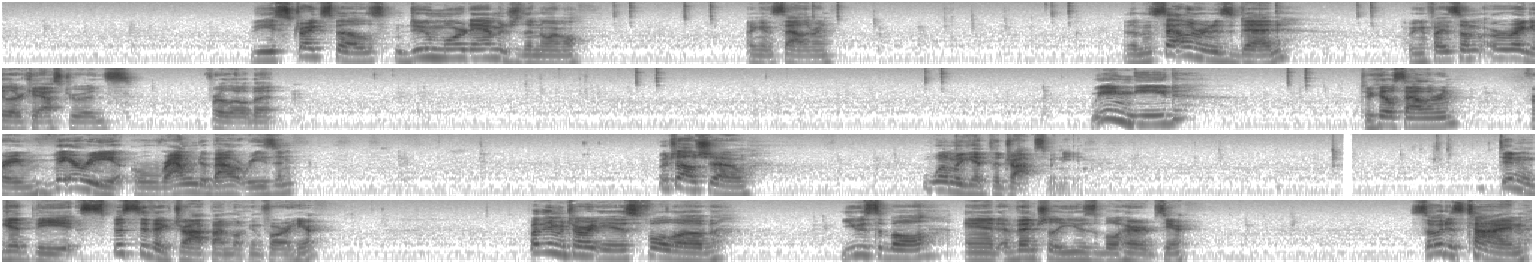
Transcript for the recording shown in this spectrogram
These strike spells do more damage than normal against Salarin. And then when Salarin is dead, we can fight some regular Chaos Druids for a little bit. We need to kill Salarin for a very roundabout reason. Which I'll show when we get the drops we need. Didn't get the specific drop I'm looking for here. But the inventory is full of usable and eventually usable herbs here. So it is time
